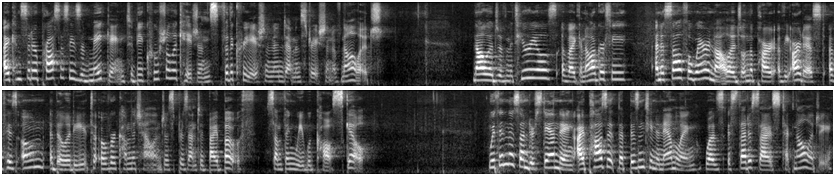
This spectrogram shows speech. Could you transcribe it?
I consider processes of making to be crucial occasions for the creation and demonstration of knowledge. knowledge of materials, of iconography, and a self aware knowledge on the part of the artist of his own ability to overcome the challenges presented by both, something we would call skill. Within this understanding, I posit that Byzantine enameling was aestheticized technology.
